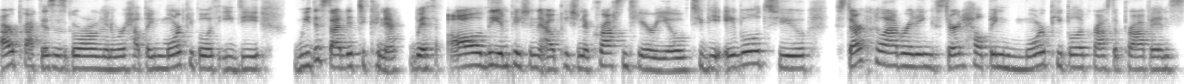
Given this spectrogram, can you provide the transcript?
our practice is growing and we're helping more people with ED, we decided to connect with all the inpatient and outpatient across Ontario to be able to start collaborating, start helping more people across the province.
